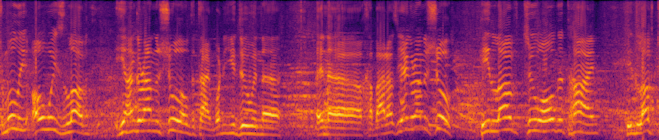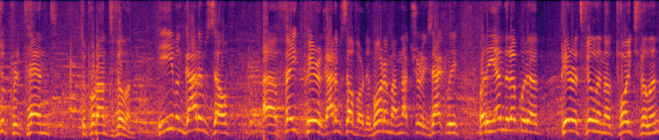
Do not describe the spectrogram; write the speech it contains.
Shmuli always loved. He hung around the shul all the time. What did you do in uh, in uh, Chabad house? He hung around the shul. He loved to all the time. He loved to pretend to put on tefillin. He even got himself a fake pair. Got himself, or they bought him. I'm not sure exactly, but he ended up with a of tefillin, a toy tefillin,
